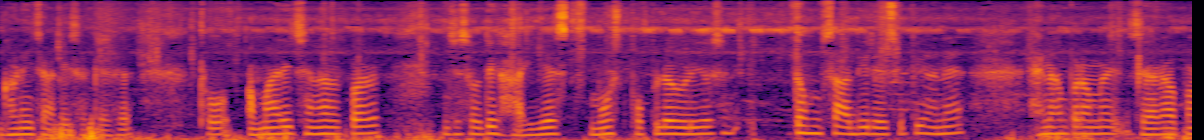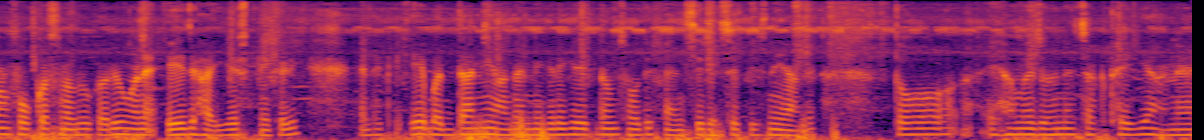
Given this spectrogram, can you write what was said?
ઘણી ચાલી શકે છે. તો અમારી ચેનલ પર જે સૌથી હાઈએસ્ટ મોસ્ટ પોપ્યુલર વીડિયો છે ને, એકદમ સાદી રેસીપી અને એના પર અમે જરા પણ ફોકસ નહોતું કર્યું અને એ જ હાઈએસ્ટ નીકળી. એટલે કે એ બધાની આગળ નીકળી ગઈ એકદમ સૌથી ફેન્સી રેસિપીસની આગળ. તો એ અમે જોઈને ચક થઈ ગયા અને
